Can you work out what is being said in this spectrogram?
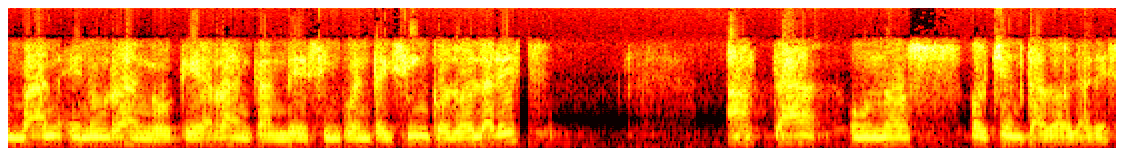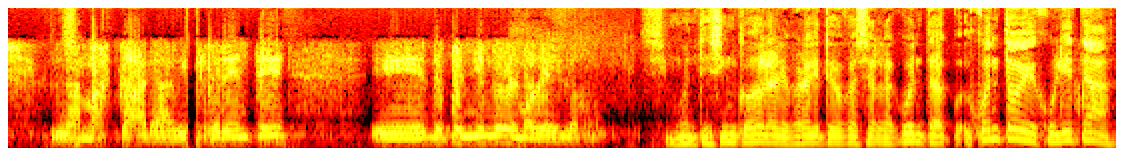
van en un rango que arrancan de 55 dólares hasta unos 80 dólares, la más cara, diferente eh, dependiendo del modelo. 55 dólares, para que tengo que hacer la cuenta. ¿Cuánto es, Julieta?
